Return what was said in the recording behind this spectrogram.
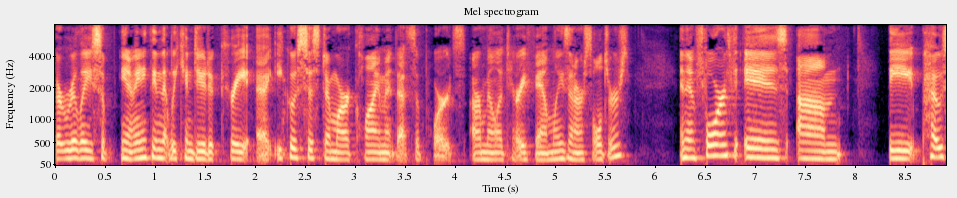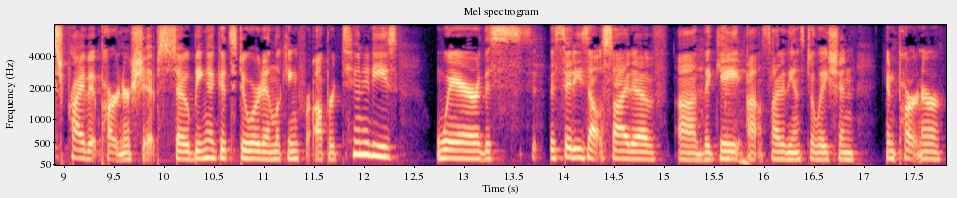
But really, you know, anything that we can do to create an ecosystem or a climate that supports our military families and our soldiers. And then fourth is um, the post private partnerships. So being a good steward and looking for opportunities where the, the cities outside of uh, the gate, outside of the installation, can partner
